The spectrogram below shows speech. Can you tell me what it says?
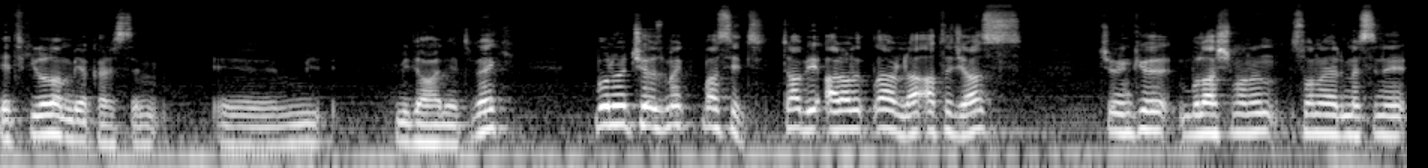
etkili olan bir akaresitle eee, mü- müdahale etmek. Bunu çözmek basit. Tabi aralıklarla atacağız. Çünkü bulaşmanın sona ermesini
